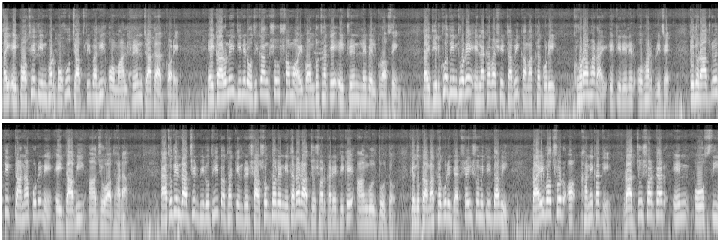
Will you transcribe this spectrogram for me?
তাই এই পথে দিনভর বহু যাত্রীবাহী ও মাল ট্রেন যাতায়াত করে। এই কারণেই দিনের অধিকাংশ সময় বন্ধ থাকে এই ট্রেন লেভেল ক্রসিং। তাই দীর্ঘদিন ধরে এলাকাবাসীর দাবি কামাখাগুড়ি ঘোড়ামারায় একটি রেলের ওভারব্রিজে। কিন্তু রাজনৈতিক টানা পড়েনে এই দাবি আজও অধারা। এতদিন রাজ্যের বিরোধী তথা কেন্দ্রের শাসক দলের নেতারা রাজ্য সরকারের দিকে আঙ্গুল তুলত। কিন্তু কামাখ্যাগুড়ি ব্যবসায়ী সমিতির দাবি, প্রায় বছর খানেকাকে রাজ্য সরকার এনওসি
